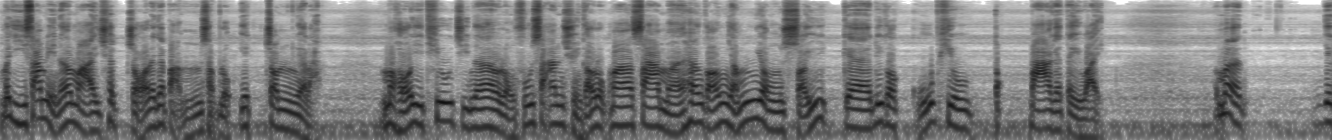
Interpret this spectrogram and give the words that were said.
咁二三年咧賣出咗咧一百五十六億樽嘅啦，咁啊可以挑戰啊農夫山泉、九六孖三啊，香港飲用水嘅呢個股票霸嘅地位。咁啊，亦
